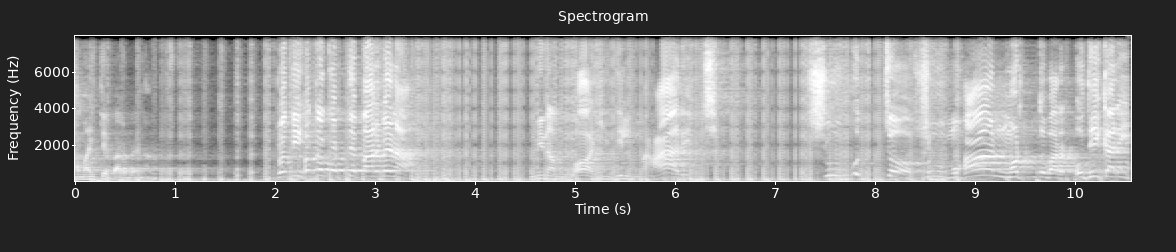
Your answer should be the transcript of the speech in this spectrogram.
থামাইতে পারবে না। প্রতিহত করতে পারবে না। সুউচ্চ, সুমহান, মর্তবার অধিকারী,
